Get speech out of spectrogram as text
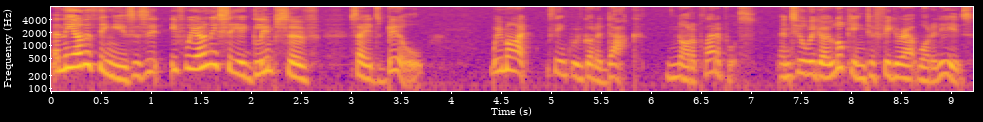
And the other thing is, is that if we only see a glimpse of, say, its bill, we might think we've got a duck, not a platypus, until we go looking to figure out what it is.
